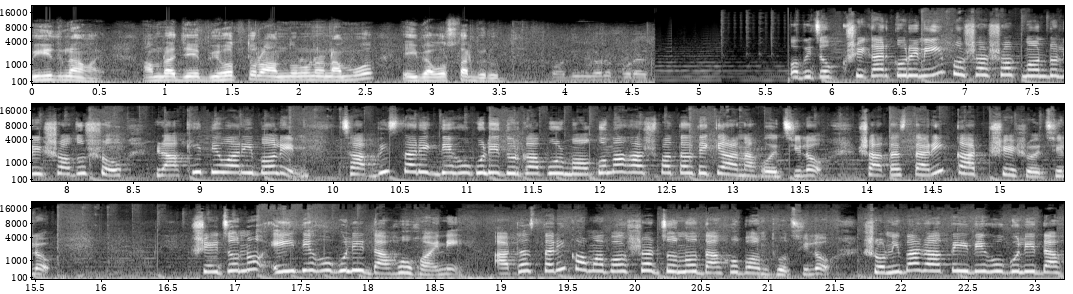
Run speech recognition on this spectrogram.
বিহিত না হয়, আমরা যে বৃহত্তর আন্দোলনে নামবো, এই ব্যবস্থার বিরুদ্ধে। কদিন ধরে? অভিযোগ স্বীকার করে নিয়ে প্রশাসক মণ্ডলীর সদস্য রাখি তিওয়ারি বলেন, ছাব্বিশ তারিখ দেহগুলি দুর্গাপুর মহকুমা হাসপাতাল থেকে আনা হয়েছিল। সাতাশ তারিখ কাঠ শেষ হয়েছিল। সেই জন্য এই দেহগুলি দাহ হয়নি। আঠাশ তারিখ অমাবস্যার জন্য দাহ বন্ধ ছিল। শনিবার রাতে এই দেহগুলি দাহ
